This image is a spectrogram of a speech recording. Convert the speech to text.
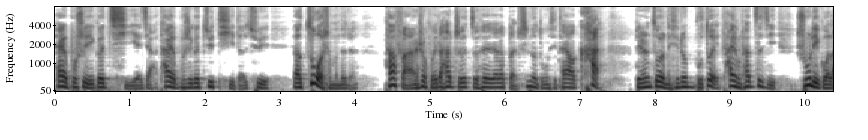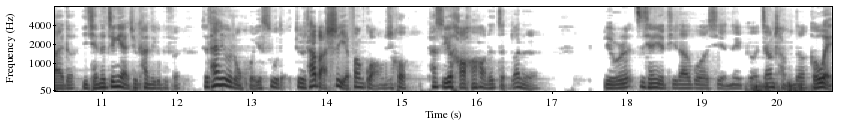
他也不是一个企业家，他也不是一个具体的去要做什么的人。他反而是回到他哲哲学家的本身的东西，他要看别人做了哪些都不对，他用他自己梳理过来的以前的经验去看这个部分，所以他有一种回溯的，就是他把视野放广了之后，他是一个好很好的诊断的人。比如之前也提到过写那个江城的何伟，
